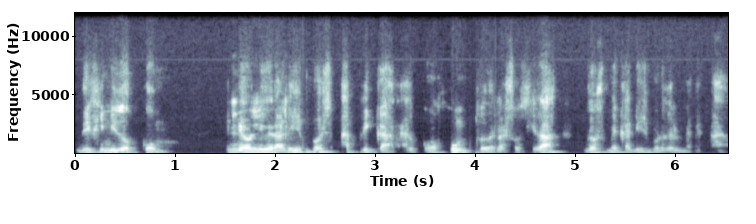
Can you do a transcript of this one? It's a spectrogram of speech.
definido como. El neoliberalismo es aplicar al conjunto de la sociedad los mecanismos del mercado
